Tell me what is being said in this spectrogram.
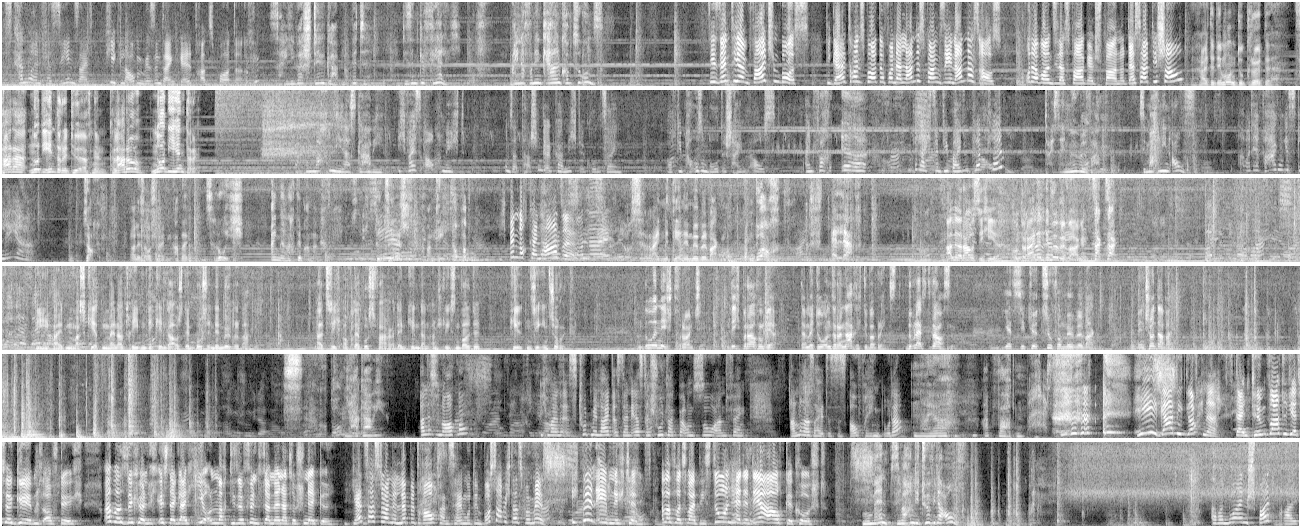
Das kann nur ein Versehen sein. Die glauben, wir sind ein Geldtransporter. Sei lieber still, Gabi, bitte. Die sind gefährlich. Einer von den Kerlen kommt zu uns. Sie sind hier im falschen Bus. Die Geldtransporter von der Landesbank sehen anders aus. Oder wollen Sie das Fahrgeld sparen und deshalb die Schau? Halte den Mund, du Kröte. Fahrer, nur die hintere Tür öffnen. Claro? Nur die hintere. Warum machen die das, Gabi? Ich weiß auch nicht. Unser Taschengeld kann nicht der Grund sein. Auch die Pausenboote scheiden aus. Einfach irre. Vielleicht sind die beiden plemplem. Da ist ein Möbelwagen. Sie machen ihn auf. Aber der Wagen ist leer. So, alles aussteigen, aber ganz ruhig. Einer nach dem anderen. Du zuerst, Avanti. Hopp, hopp. Ich bin doch kein Hase. Los, rein mit dir in den Möbelwagen. Und du auch. Schneller. Alle raus hier und rein in die Möbelwagen. Zack, zack. Die beiden maskierten Männer trieben die Kinder aus dem Bus in den Möbelwagen. Als sich auch der Busfahrer den Kindern anschließen wollte, hielten sie ihn zurück. Du nicht, Freundchen. Dich brauchen wir, damit du unsere Nachricht überbringst. Du bleibst draußen. Jetzt die Tür zu vom Möbelwagen. Bin schon dabei. Ja, Gabi? Alles in Ordnung? Ich meine, es tut mir leid, dass dein erster Schultag bei uns so anfängt. Andererseits ist es aufregend, oder? Naja, abwarten. Hey, Gabi Glockner, dein Tim wartet jetzt vergebens auf dich. Aber sicherlich ist er gleich hier und macht diese Finstermänner zur Schnecke. Jetzt hast du eine Lippe drauf, Hans Helmut. Im Bus habe ich das vermisst. Ich bin eben nicht Tim, aber vor zwei Pistolen hätte der auch gekuscht. Moment, sie machen die Tür wieder auf. Aber nur einen Spalt breit.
